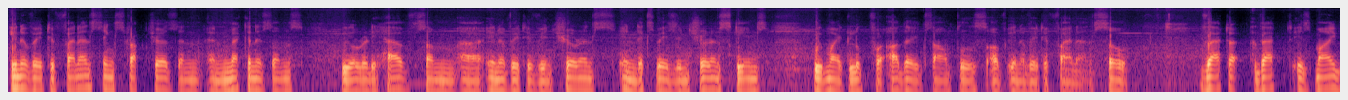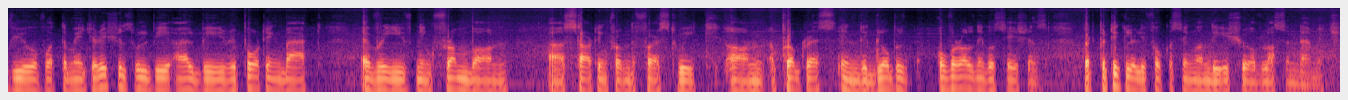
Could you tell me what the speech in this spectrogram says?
innovative financing structures and, and mechanisms. We already have some uh, innovative insurance, index-based insurance schemes. We might look for other examples of innovative finance. So that, uh, that is my view of what the major issues will be. I'll be reporting back every evening from Bonn, uh, starting from the first week on progress in the global overall negotiations, but particularly focusing on the issue of loss and damage.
